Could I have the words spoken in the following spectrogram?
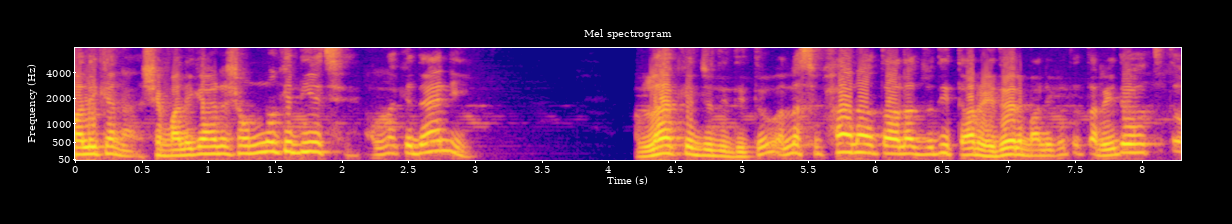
মালিকানা, সে মালিকানাটা সে অন্যকে দিয়েছে। আল্লাহকে দেয়নি। আল্লাহকে যদি দিত, আল্লাহ সুফানা তাআলা যদি তার হৃদয়ের মালিক হতো, তার হৃদয় হচ্ছে তো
